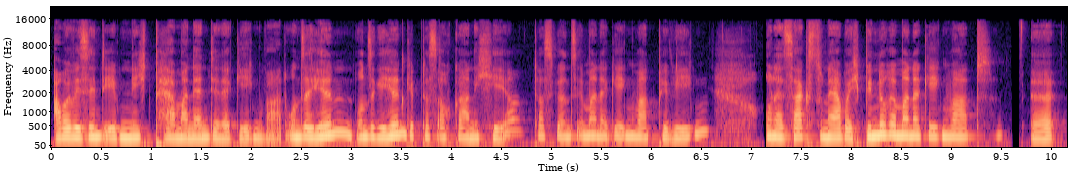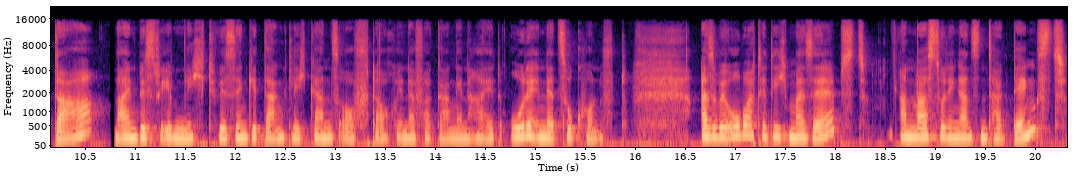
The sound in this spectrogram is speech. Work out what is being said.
aber wir sind eben nicht permanent in der Gegenwart. Unser Hirn, unser Gehirn gibt das auch gar nicht her, dass wir uns immer in der Gegenwart bewegen. Und dann sagst du, naja, aber ich bin doch immer in der Gegenwart äh, da. Nein, bist du eben nicht. Wir sind gedanklich ganz oft auch in der Vergangenheit oder in der Zukunft. Also beobachte dich mal selbst, an was du den ganzen Tag denkst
